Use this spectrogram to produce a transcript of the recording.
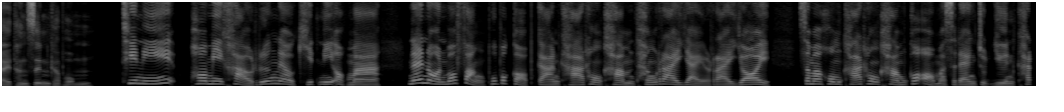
ด ๆ ทั้งสิ้นครับผม ทีนี้พอมีข่าวเรื่องแนวคิดนี้ออกมา แน่นอนว่าฝั่งผู้ประกอบการค้าทองคำทั้งรายใหญ่รายย่อย สมาคมค้าทองคำก็ออกมาแสดงจุดยืนคัด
